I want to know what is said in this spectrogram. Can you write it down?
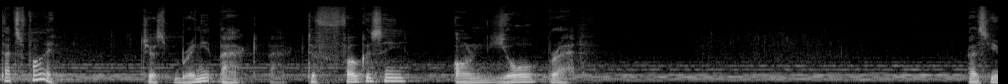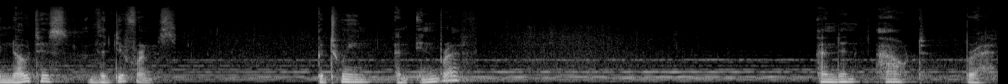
that's fine. Just bring it back to focusing on your breath. as you notice the difference between an in breath and an out breath.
